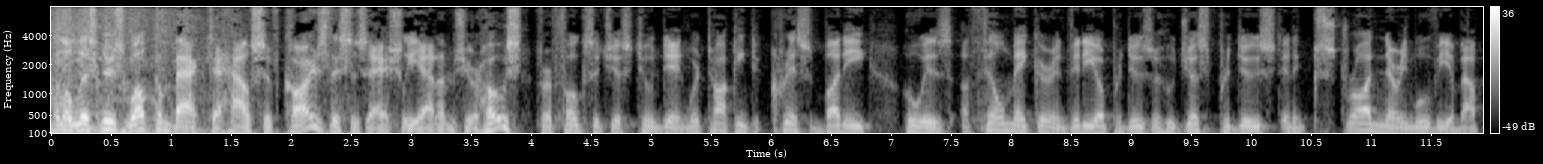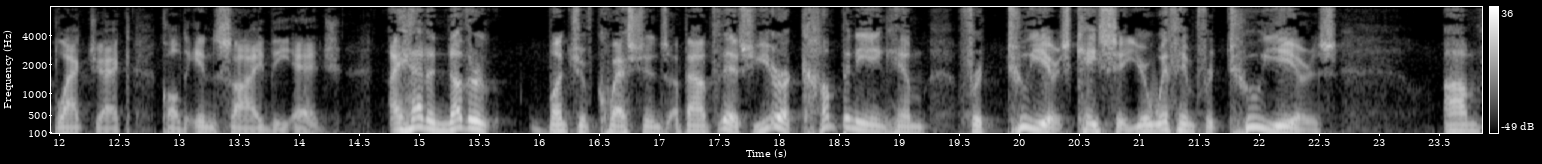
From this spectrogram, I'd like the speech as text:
Hello, listeners. Welcome back to House of Cards. This is Ashley Adams, your host. For folks that just tuned in, we're talking to Chris Buddy, who is a filmmaker and video producer who just produced an extraordinary movie about blackjack called Inside the Edge. I had another bunch of questions about this. You're accompanying him for two years, Casey. You're with him for two years. Um,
